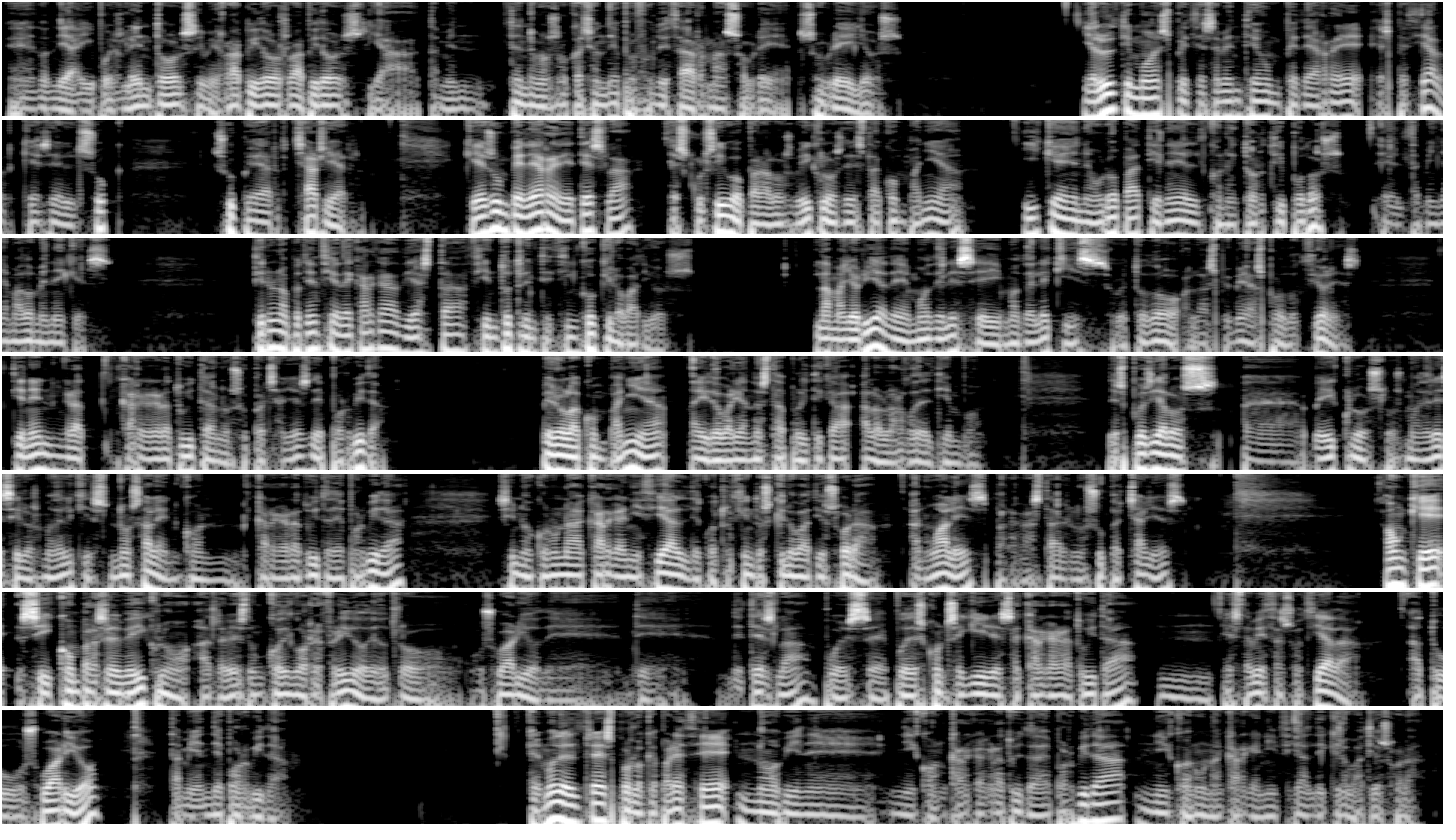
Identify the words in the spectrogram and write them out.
eh, donde hay pues lentos, semirápidos, rápidos, ya también tendremos ocasión de profundizar más sobre, sobre ellos. Y el último es precisamente un PDR especial, que es el SUC Supercharger, que es un PDR de Tesla exclusivo para los vehículos de esta compañía y que en Europa tiene el conector tipo 2, el también llamado Meneques. Tiene una potencia de carga de hasta 135 kilovatios. La mayoría de Model S y Model X, sobre todo las primeras producciones, tienen carga gratuita en los superchargers de por vida. Pero la compañía ha ido variando esta política a lo largo del tiempo. Después ya los eh, vehículos, los Model S y los Model X no salen con carga gratuita de por vida, sino con una carga inicial de 400 kWh anuales para gastar en los superchargers. Aunque si compras el vehículo a través de un código referido de otro usuario de, Tesla, pues eh, puedes conseguir esa carga gratuita, mm, esta vez asociada a tu usuario también de por vida. El Model 3, por lo que parece, no viene ni con carga gratuita de por vida ni con una carga inicial de kilovatios hora,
